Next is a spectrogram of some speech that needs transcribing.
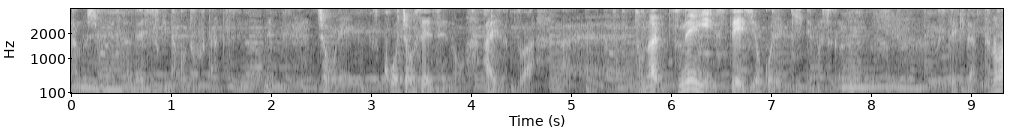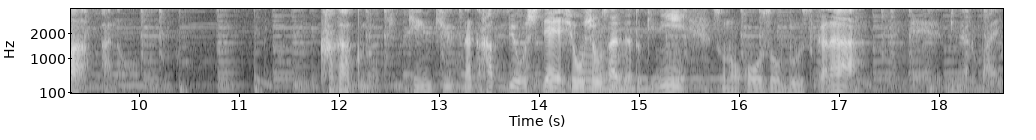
楽しみだったね。好きなこと2つ、ね、朝礼校長先生の挨拶は、えー隣常にステージ横で聞いてましたからね。素敵だったのはあの科学の研究なんか発表して表彰された時にその放送ブースから、えーみんなの前に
